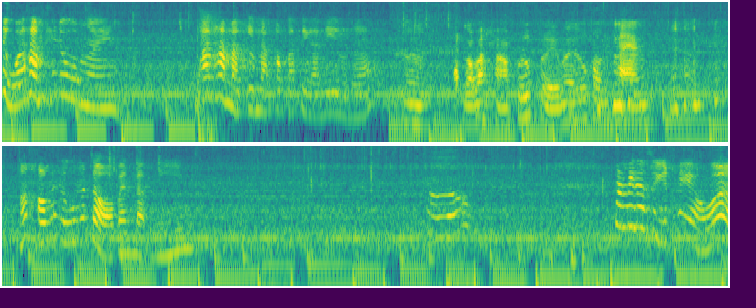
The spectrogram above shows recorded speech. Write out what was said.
ถือว่าทำให้ดูไง ว่าทำแบบกินแบบปกติอะดีอยู่แล้วอืมเราไปหาซื้อฝืนเลยทุกคนแพงอ้าวเขาไม่รู้ว่ามันจะออกมาเป็นแบบนี้ สีเขียวอะ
